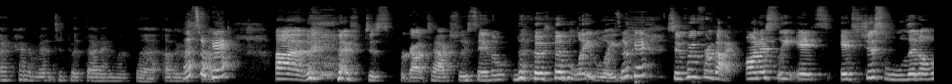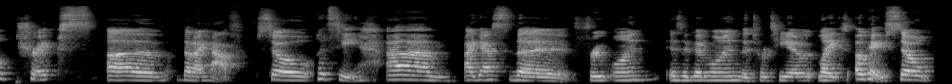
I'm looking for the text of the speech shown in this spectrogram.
i kind of meant to put that in with the other That's stuff. okay. um i just forgot to actually say the, the labeling It's okay. So food for thought. Honestly, it's it's just little tricks of that I have. So let's see. Um, I guess the fruit one is a good one. The tortilla, like okay. So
